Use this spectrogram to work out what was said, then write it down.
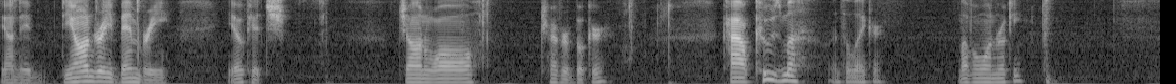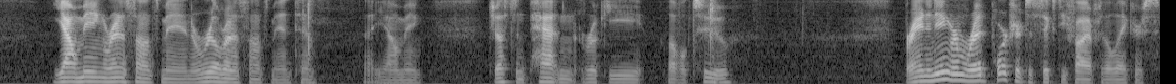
DeAndre, DeAndre Bembry, Jokic, John Wall, Trevor Booker, Kyle Kuzma, that's a Laker, level one rookie. Yao Ming, Renaissance man, a real Renaissance man, Tim. That Yao Ming. Justin Patton, rookie, level two. Brandon Ingram, red portrait to 65 for the Lakers.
